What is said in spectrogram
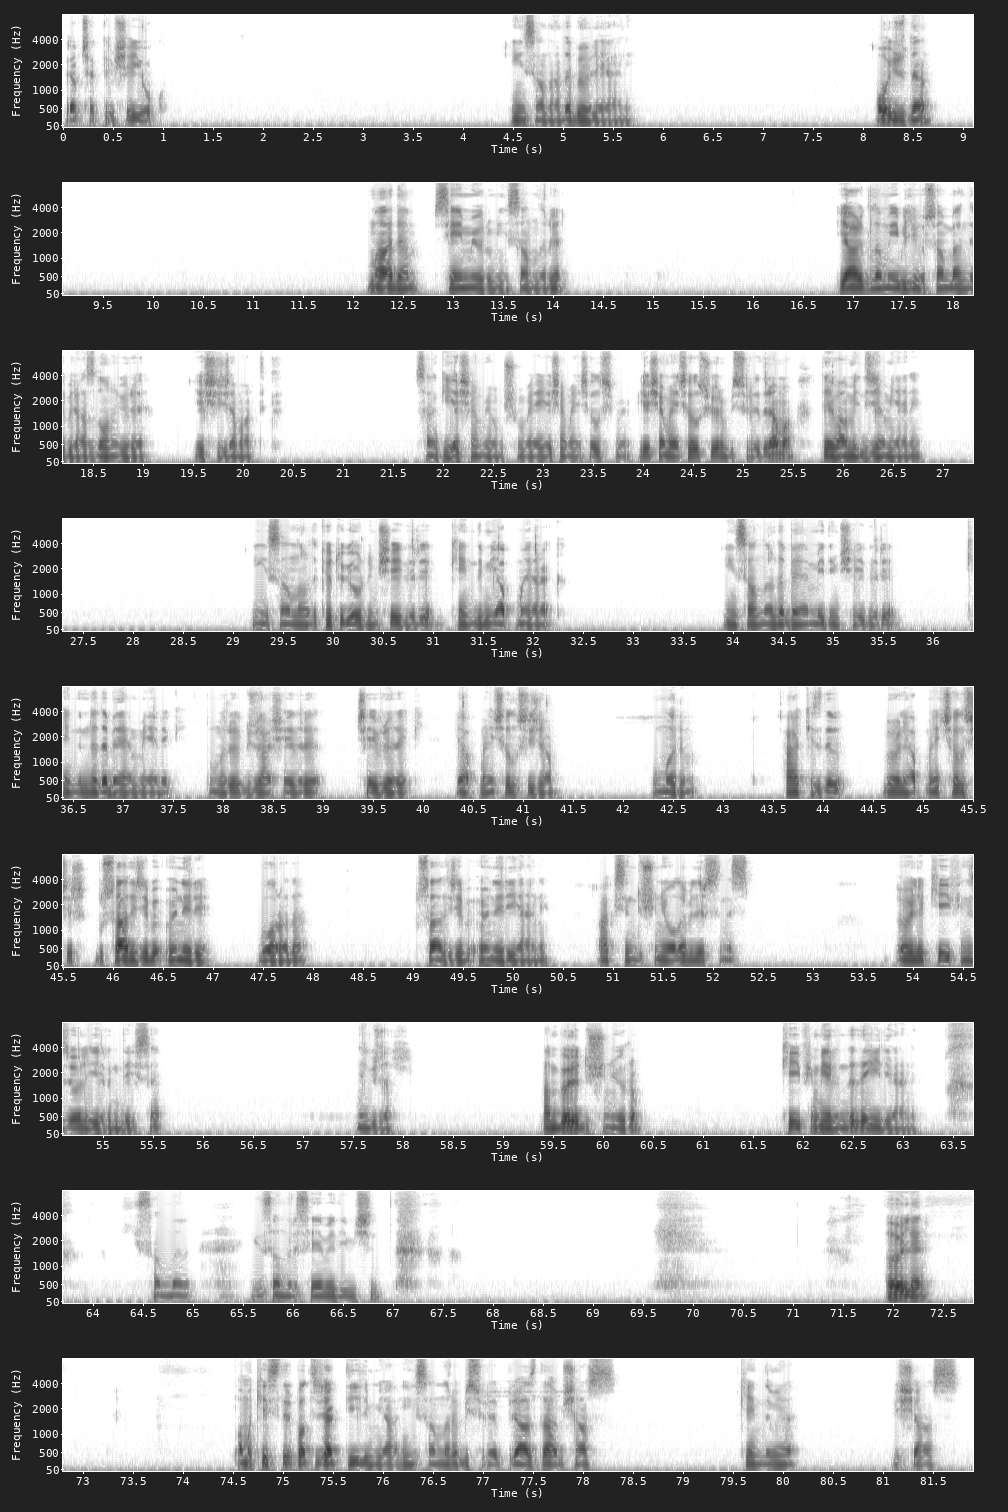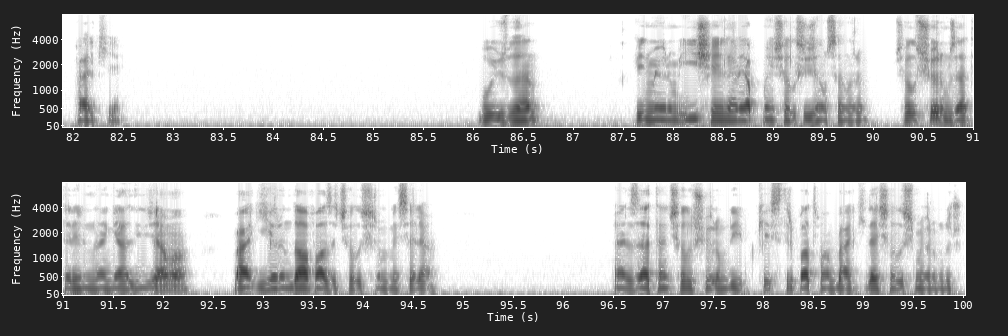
yapacak da bir şey yok. İnsanlar da böyle yani. O yüzden madem sevmiyorum insanları yargılamayı biliyorsam ben de biraz da ona göre yaşayacağım artık. Sanki yaşamıyormuşum veya yaşamaya çalışmıyorum. Yaşamaya çalışıyorum bir süredir ama devam edeceğim yani. İnsanlarda kötü gördüğüm şeyleri kendim yapmayarak insanlarda beğenmediğim şeyleri kendimde de beğenmeyerek bunları güzel şeylere çevirerek yapmaya çalışacağım. Umarım herkes de böyle yapmaya çalışır. Bu sadece bir öneri bu arada. Bu sadece bir öneri yani. Aksini düşünüyor olabilirsiniz. Öyle keyfiniz öyle yerindeyse ne güzel. Ben böyle düşünüyorum. Keyfim yerinde değil yani. İnsanları insanları sevmediğim için. Öyle. Ama kestirip atacak değilim ya. İnsanlara bir süre biraz daha bir şans. Kendime bir şans belki. Bu yüzden bilmiyorum iyi şeyler yapmaya çalışacağım sanırım. Çalışıyorum zaten elimden geldiğince ama belki yarın daha fazla çalışırım mesela. Yani zaten çalışıyorum deyip kestirip atmam. Belki de çalışmıyorumdur.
